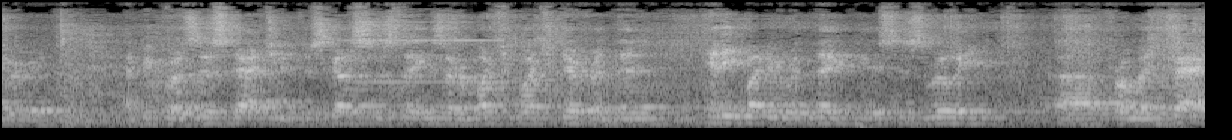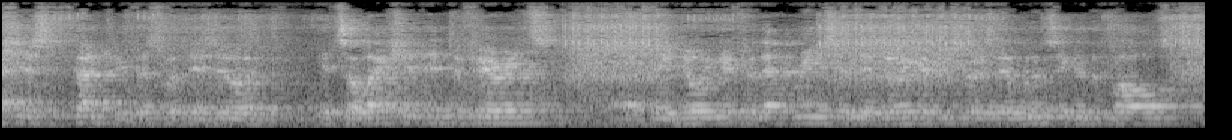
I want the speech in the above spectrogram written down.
jury, and because this statute discusses things that are much, much different than anybody would think. This is really uh, from a fascist country. That's what they're doing. It's election interference. Uh, they're doing it for that reason. They're doing it because they're losing in the polls.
